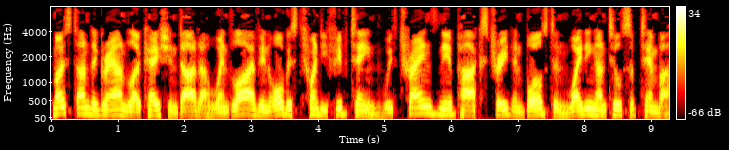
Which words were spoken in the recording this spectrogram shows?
Most underground location data went live in August 2015, with trains near Park Street and Boylston waiting until September.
